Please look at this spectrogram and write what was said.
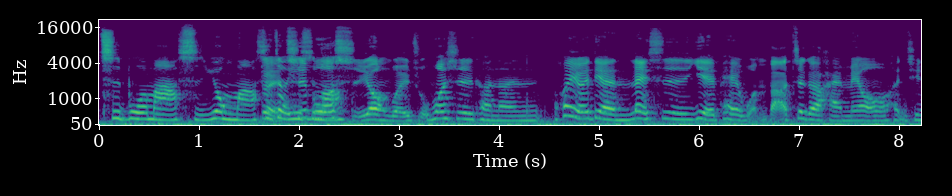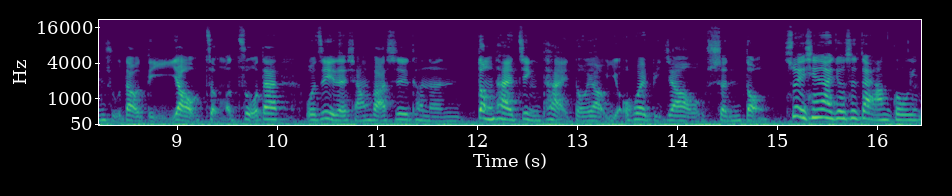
吃播吗？使用吗？是这个意思吗？吃播使用为主，或是可能会有一点类似叶配文吧。这个还没有很清楚到底要怎么做，但我自己的想法是，可能动态、静态都要有，会比较生动。所以现在就是在 ongoing，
